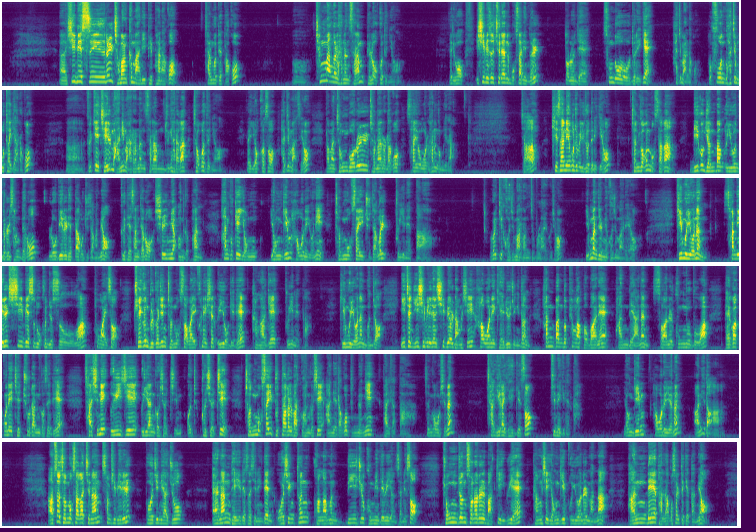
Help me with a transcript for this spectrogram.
어, CBS를 저만큼 많이 비판하고 잘못됐다고 어, 책망을 하는 사람 별로 없거든요. 그리고 이 CBS 출연하는 목사님들 또는 이제 성도들에게 하지 말라고 또 후원도 하지 못하게 하라고 어, 그렇게 제일 많이 말하는 사람 중에 하나가 저거든요. 그러니까 엮어서 하지 마세요. 다만 정보를 전하느라고 사용을 하는 겁니다. 자, 기사 내용을 좀 읽어드릴게요. 전광훈 목사가 미국 연방 의원들을 상대로 로비를 했다고 주장하며 그 대상자로 실명 언급한 한국계 영, 영김 하원 의원이 전 목사의 주장을 부인했다. 왜 이렇게 거짓말하는지 몰라요, 그죠? 입만 들면 거짓말이에요. 김 의원은 3일 CBS 노컷뉴스와 통화에서 최근 불거진 전 목사와의 커넥션 의혹에 대해 강하게 부인했다. 김 의원은 먼저 2021년 12월 당시 하원에 계류 중이던 한반도 평화 법안에 반대하는 서한을 국무부와 백악관에 제출한 것에 대해 자신의 의지에 의한 것이었지, 어, 것이었지 전 목사의 부탁을 받고 한 것이 아니라고 분명히 밝혔다. 전공호 씨는 자기가 얘기해서 진행이 됐다. 영김 하원 의원은 아니다. 앞서 전 목사가 지난 31일 버지니아주 애난데일에서 진행된 워싱턴 광화문 미주 국민대회 연설에서 종전 선언을 막기 위해 당시 영김 의원을 만나 반대해 달라고 설득했다며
